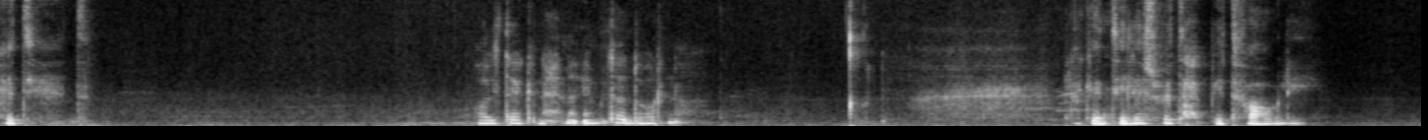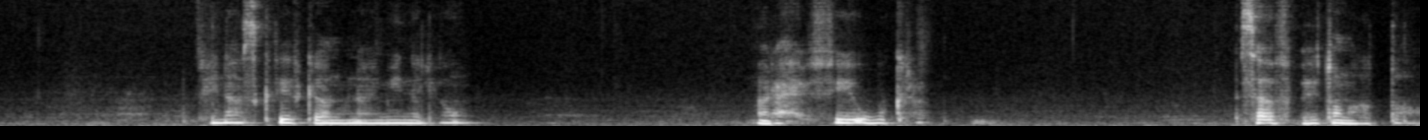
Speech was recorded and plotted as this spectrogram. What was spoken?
هديت قلتك نحن إمتى دورنا؟ لك انت ليش بتحبي تفاولي؟ في ناس كتير كانوا نايمين اليوم. ما رح يفيقوا بكرة سقف بيتهم غطاهم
